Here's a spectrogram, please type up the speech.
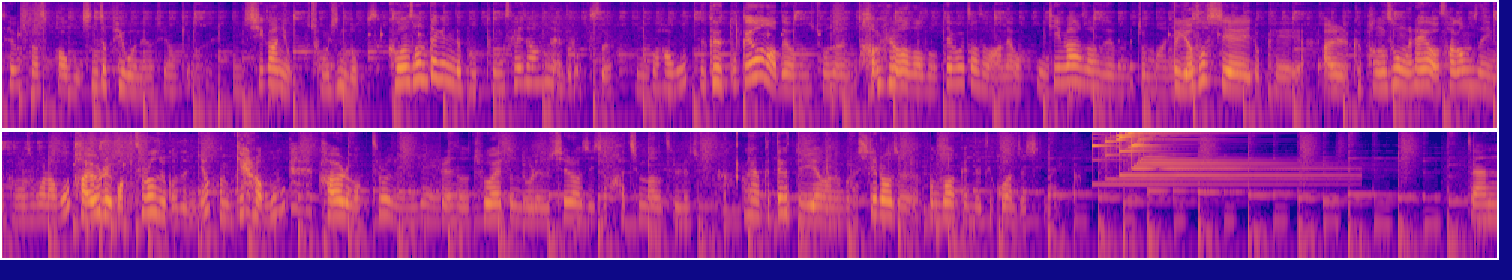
새벽 자습하고 진짜 피곤해요 시험 기간에. 시간이 없고 정신도 없어 그건 선택인데 보통 세자 하는 애들 없어요. 공부하고. 근데 그게 또 깨어나대요. 그래서 저는 잠 일어나서 새벽 자습 안 해봤고 심야 자습은 좀 많이. 6시에 이렇게 알, 그 방송을 해요. 사감 선생님이 방송을 하고. 가요를 막 틀어주거든요. 함께라고. 가요를 막 틀어주는데. 그래서 좋아했던 노래도 싫어지죠. 아침마다 들려줘 그냥 그때그때 유행하는 거라 싫어져요. 전도학교 인데 듣고 앉아있으니까. 짠.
